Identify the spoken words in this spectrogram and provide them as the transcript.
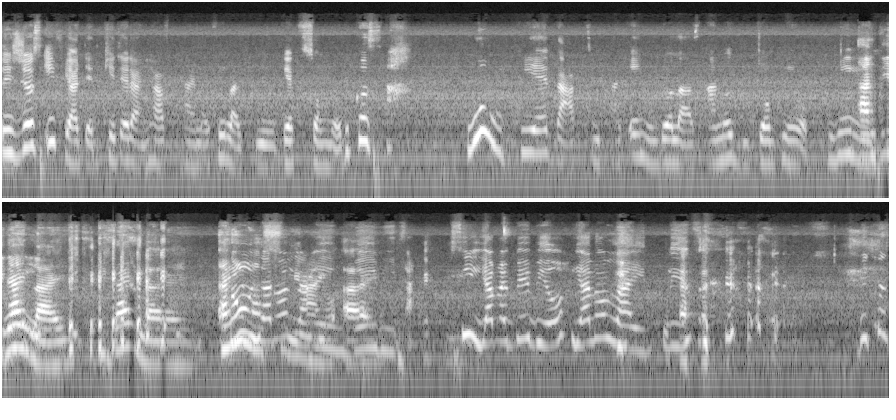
So it's just if you are dedicated and you have time, I feel like you will get somewhere because ah, who would hear that you can earn in dollars and not be jumping up? Really? And did I lie? Did I lie? Are No, you you're not not seeing with your lying, baby. See, you're my baby. Oh, you're not lying, please. because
